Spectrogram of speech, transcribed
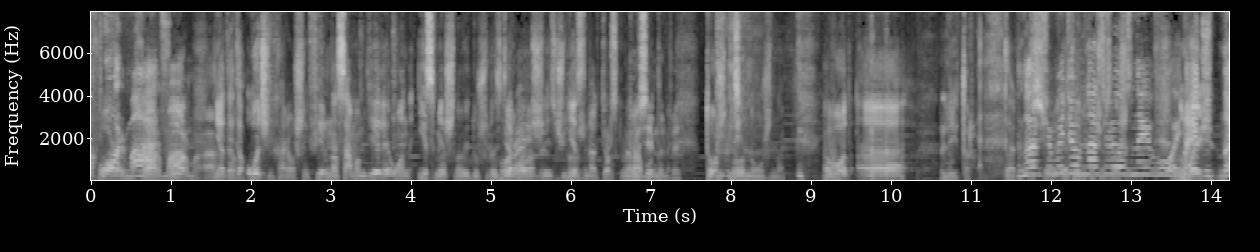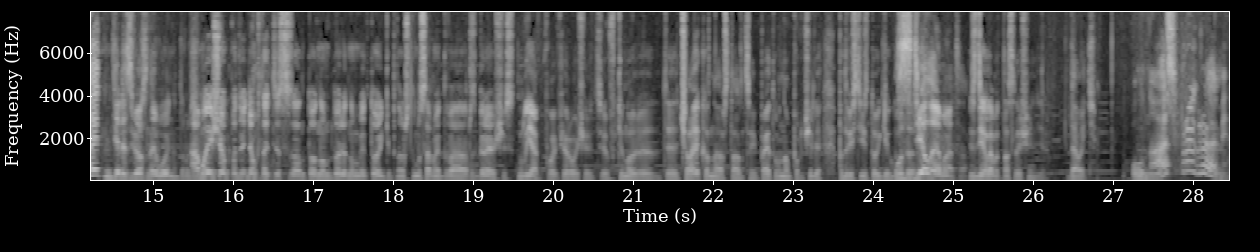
А форм- форма. Форма, а, Нет, форма. это очень хороший фильм. На самом деле он и смешной, и душераздирающий, Форма и с чудесными актерскими 07, работами. 05. То, что нужно. Вот. э, Литр. Так, Ну, в общем, идем на. Звездные На, войны. этой, еще- на этой неделе Звездные войны, друзья. А мы еще подведем, кстати, с Антоном Долином итоги, потому что мы самые два разбирающиеся, ну я в первую очередь в кино э, человека на станции, поэтому нам поручили подвести итоги года. Сделаем это. Сделаем это на следующей неделе. Давайте. У нас в программе.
